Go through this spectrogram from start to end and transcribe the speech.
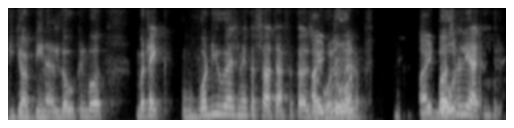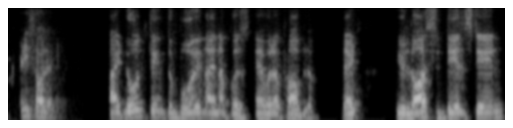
you have Dean Elgar who can bowl. But like, what do you guys make of South Africa's I bowling don't- lineup? I don't Personally, I think it's pretty solid. I don't think the bowling lineup was ever a problem, right? You lost Dale Steyn,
